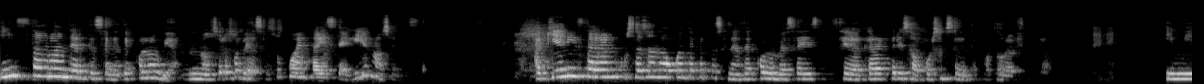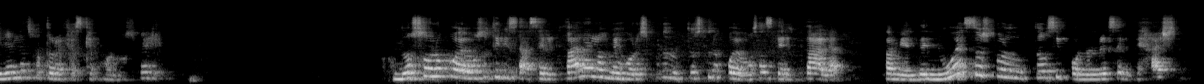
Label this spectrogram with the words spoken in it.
Instagram de Artesanías de Colombia. No se les olvide hacer su cuenta y seguirnos en Instagram. Aquí en Instagram, ustedes han dado cuenta que Artesanías de Colombia se, se ha caracterizado por su excelente fotografía. Y miren las fotografías que podemos ver. No solo podemos utilizar, hacer gala de los mejores productos, sino podemos hacer gala también de nuestros productos y poner un excelente hashtag.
